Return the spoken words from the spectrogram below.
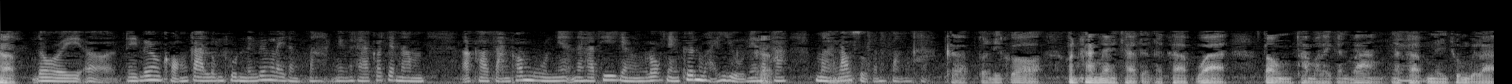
ครับโดยเอ่อในเรื่องของการลงทุนในเรื่องอะไรต่างๆเนี่ยนะคะ ก็จะนำเอ่อข่าวสารข้อมูลเนี่ยนะคะ ที่ยังโลกยังเคลื่อนไหวอยู่เนี่ยนะคะ มาเล่าสู่กันฟังค่ะ ครับ ตอนนี้ก็ค่อนข้างแน่ชัดนะครับว่า ต้องทำอะไรกันบ้างนะครับ ในช่วงเวลา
